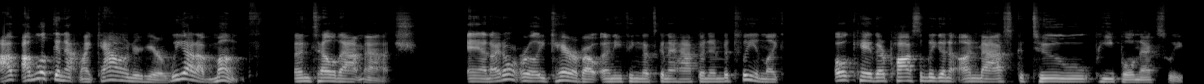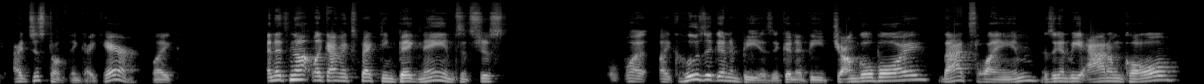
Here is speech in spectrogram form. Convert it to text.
I'm, looking at my calendar here. We got a month until that match, and I don't really care about anything that's going to happen in between. Like, okay, they're possibly going to unmask two people next week. I just don't think I care. Like, and it's not like I'm expecting big names. It's just what like who's it gonna be? Is it gonna be Jungle Boy? That's lame. Is it gonna be Adam Cole?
